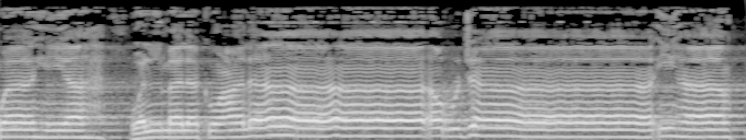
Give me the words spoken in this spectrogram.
واهية والملك على أرجائها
